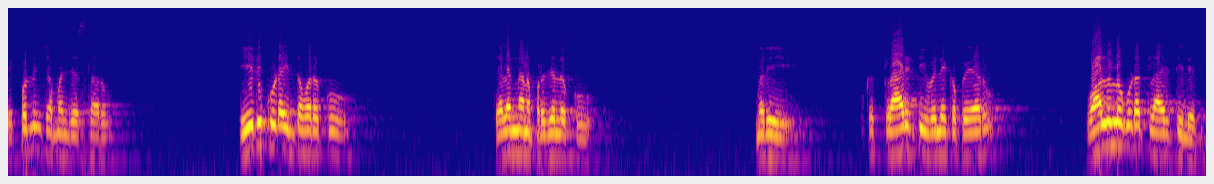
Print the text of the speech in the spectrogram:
ఎప్పటి నుంచి అమలు చేస్తారు? ఏది కూడా ఇంతవరకు తెలంగాణ ప్రజలకు మరి ఒక క్లారిటీ ఇవ్వలేకపోయారు. వాళ్ళలో కూడా క్లారిటీ లేదు.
